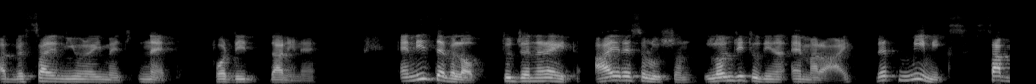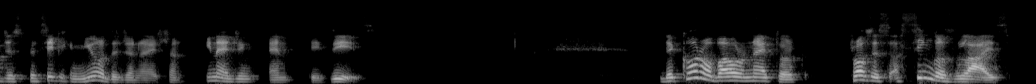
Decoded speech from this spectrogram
Adversarial Neural Image Net, 4D DANINET and is developed to generate high-resolution longitudinal MRI that mimics subject-specific neurodegeneration in aging and disease. The core of our network processes a single slice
